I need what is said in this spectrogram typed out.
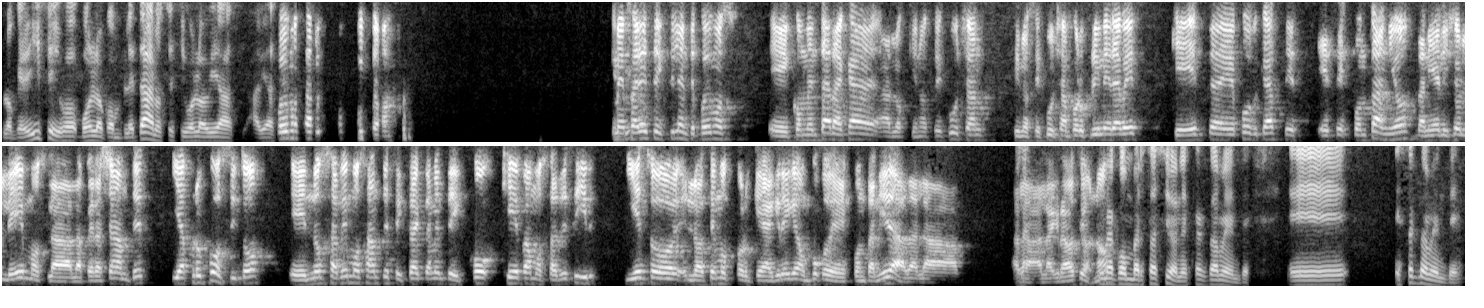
lo que dice y vos, vos lo completás. No sé si vos lo habías... habías... Podemos hablar un poquito. Me parece excelente. Podemos eh, comentar acá a los que nos escuchan, si nos escuchan por primera vez, que este podcast es, es espontáneo. Daniel y yo leemos la, la peralla antes. Y a propósito, eh, no sabemos antes exactamente qué vamos a decir. Y eso lo hacemos porque agrega un poco de espontaneidad a la, a la, a la grabación, ¿no? Una conversación, exactamente. Eh, exactamente.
